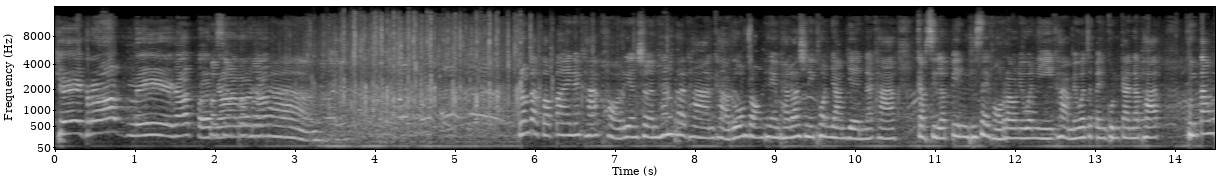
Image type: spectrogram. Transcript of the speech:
เคครับ นี่ครับ เปิดงานแล้วครับ ลำดับต่อไปนะคะ ขอเรียนเชิญท่านประธานค่ะ ร่วมร้องเพลงพระราชนิพนธ์ยามเย็นนะคะ กับศิลปินพิเศษของเราในวันนี้ค่ะ ไม่ว่าจะเป็นคุณกันนพัฒน์คุณตั้งว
